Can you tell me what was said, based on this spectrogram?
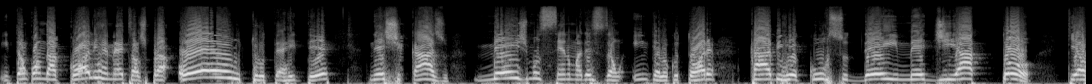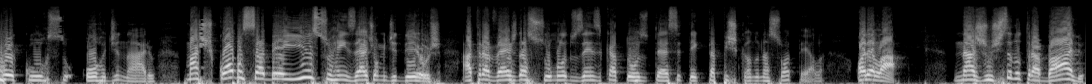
Então, quando acolhe e remete os autos para outro TRT, Neste caso, mesmo sendo uma decisão interlocutória, cabe recurso de imediato, que é o recurso ordinário. Mas como saber isso, Renzete, homem de Deus? Através da súmula 214 do TST que está piscando na sua tela. Olha lá. Na Justiça do Trabalho,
